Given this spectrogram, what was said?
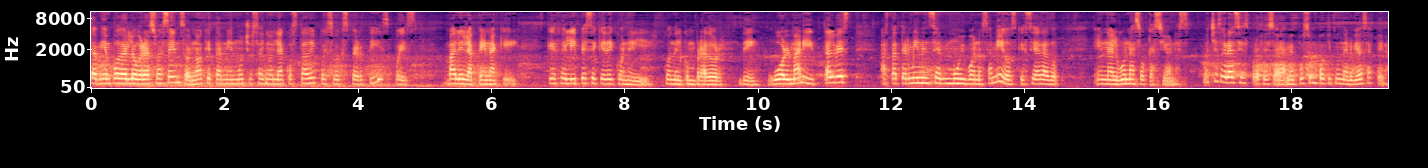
también poder lograr su ascenso, ¿no? Que también muchos años le ha costado y pues su expertise, pues vale la pena que, que Felipe se quede con el, con el comprador de Walmart y tal vez hasta terminen ser muy buenos amigos, que se ha dado en algunas ocasiones. Muchas gracias, profesora. Me puse un poquito nerviosa, pero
